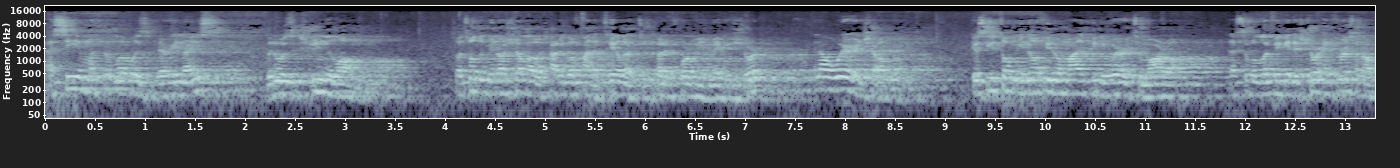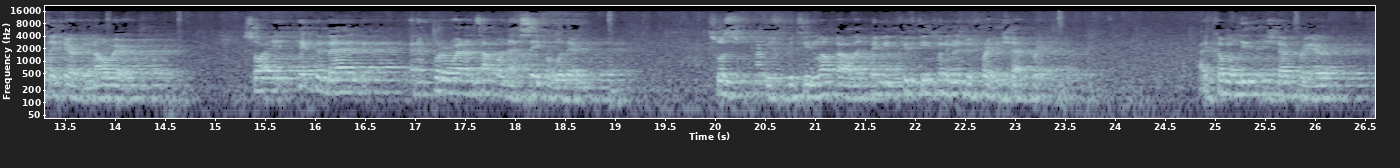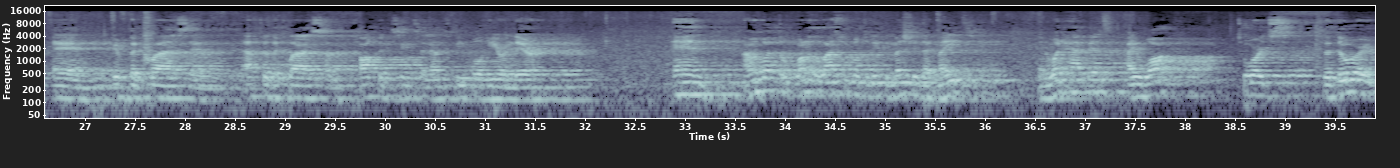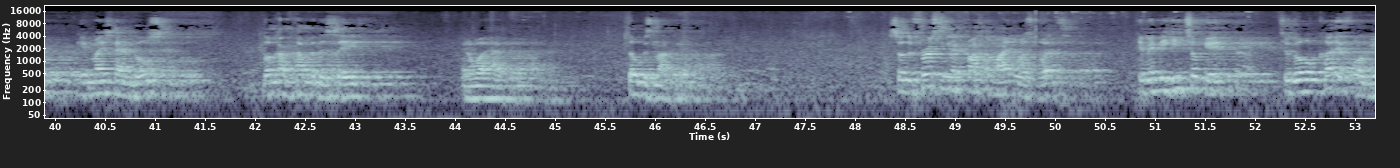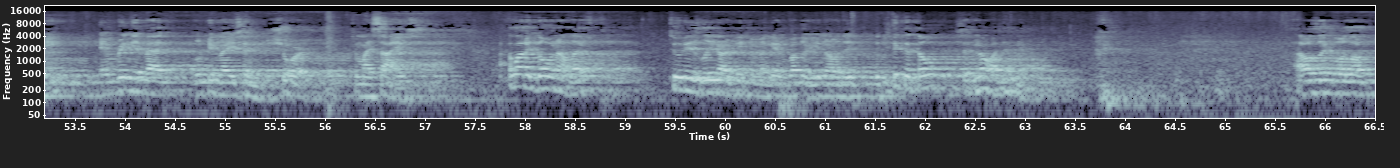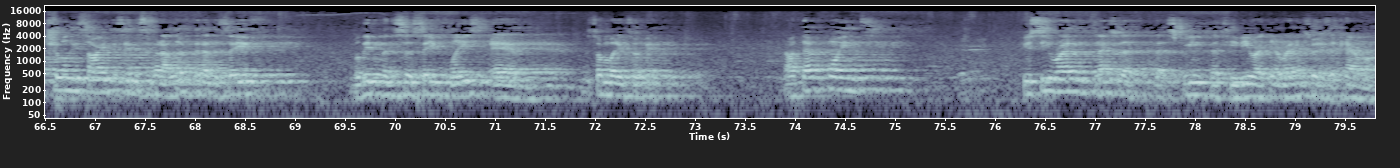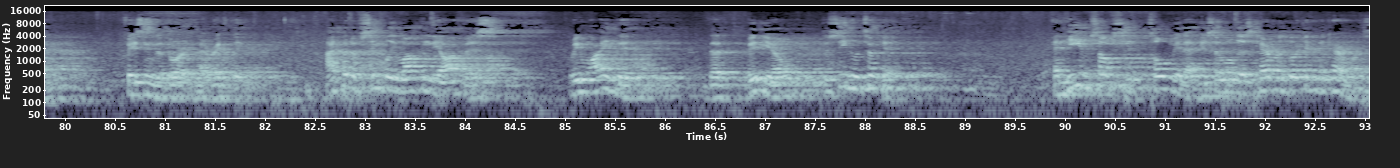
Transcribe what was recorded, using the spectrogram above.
I see him, mashallah, was very nice, but it was extremely long. So I told him, you know, inshallah, I'll try to go find a tailor to cut it for me and make it short, and I'll wear it, inshallah. Because he told me, you know, if you don't mind, can you wear it tomorrow? And I said, well, let me get it short in first and I'll take care of it and I'll wear it. So I take the bag put it right on top of that safe over there. So it's between Maghrib, like maybe 15, 20 minutes before Isha prayer. I come and lead the Isha prayer and give the class and after the class I'm talking to and people here and there. And I'm about the, one of the last people to leave the masjid that night. And what happens? I walk towards the door, get my sandals, look on top of the safe, and what happened? Thobe is not there. So the first thing that crossed my mind was what? Okay, maybe he took it to go cut it for me and bring it back looking nice and short to my size. I let it go and I left. Two days later, I meet him again, brother, you know, did, did you take the thobe? I said, no, I didn't. I was like, well, I'm truly sorry to say this, but I left it at the safe, believing that this is a safe place, and somebody took it. Now at that point, you see right next to that, that screen, that TV right there, right next to it is a camera, facing the door directly. I could have simply walked in the office, rewinded the video to see who took it. And he himself told me that. He said, well, there's cameras, go check the cameras.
